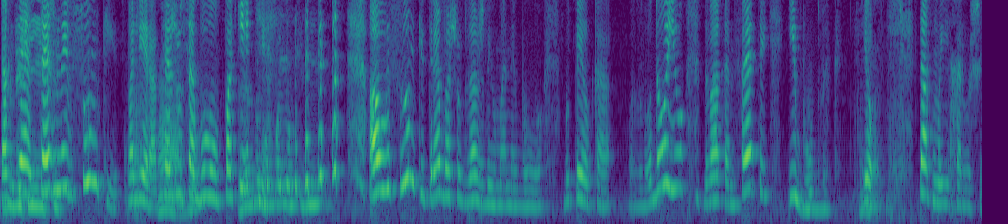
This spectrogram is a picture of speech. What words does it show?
Так будеш це, це ж не в сумки, Валера, це А, ж усе ну, було в Я пакеті. думав, пайок тобі. А у сумки треба, щоб завжди у мене було бутилка з водою, два конфети і бублик. Все. Понятно. Так, мої хороші,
